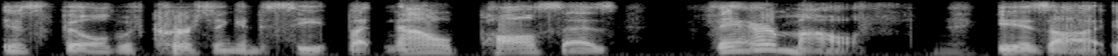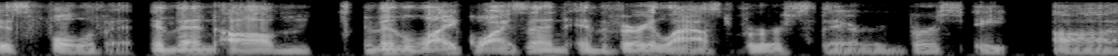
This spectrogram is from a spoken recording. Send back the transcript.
is filled with cursing and deceit, but now Paul says their mouth is uh is full of it. And then um and then likewise then in the very last verse there in verse 8 uh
